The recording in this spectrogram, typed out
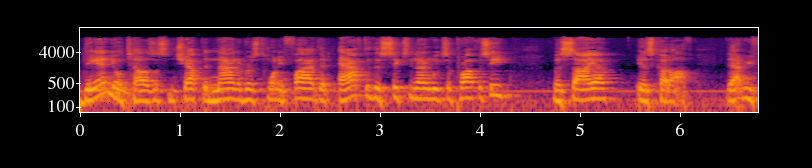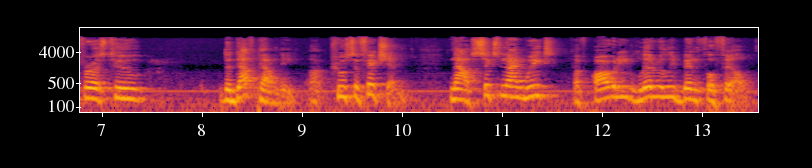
Daniel tells us in chapter 9 and verse 25 that after the 69 weeks of prophecy, Messiah is cut off. That refers to the death penalty, uh, crucifixion. Now, 69 weeks have already literally been fulfilled.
